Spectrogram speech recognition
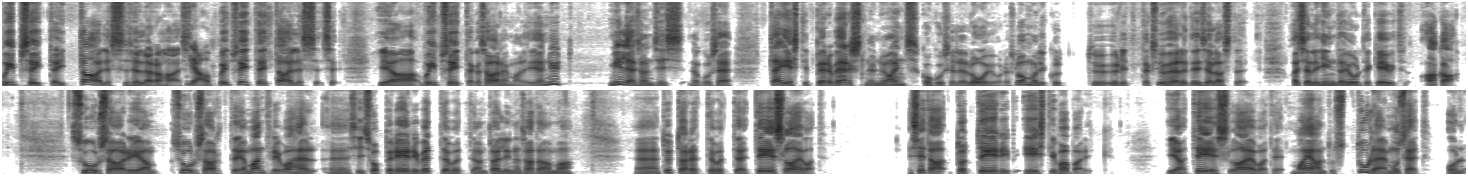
võib sõita Itaaliasse selle raha eest, võib sõita Itaaliasse ja võib sõita ka Saaremaale. Ja nüüd milles on siis nagu see täiesti perversne nüanss kogu selle loo juures, loomulikult üritatakse ühele teisele aste, asjale hinda juurde keevitada, aga Suursaari ja Suursaarte ja mandri vahel eh, siis opereeriv ettevõte on Tallinna Sadama äh, Äh, tütarettevõte TS Laevad. seda doteerib Eesti Vabariik. Ja TS Laevade majandustulemused on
